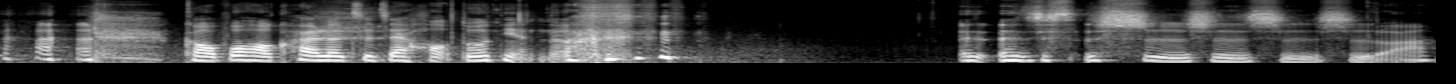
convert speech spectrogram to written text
搞不好快乐自在好多年呢。呃呃，是是是是是啦。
